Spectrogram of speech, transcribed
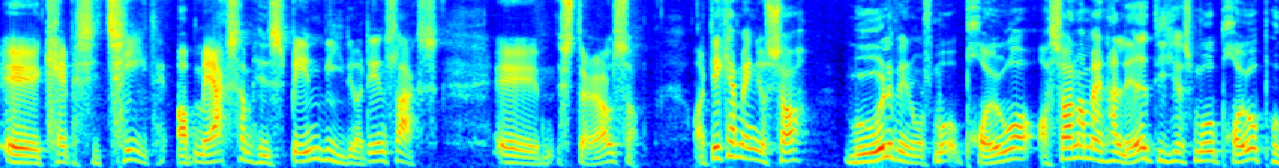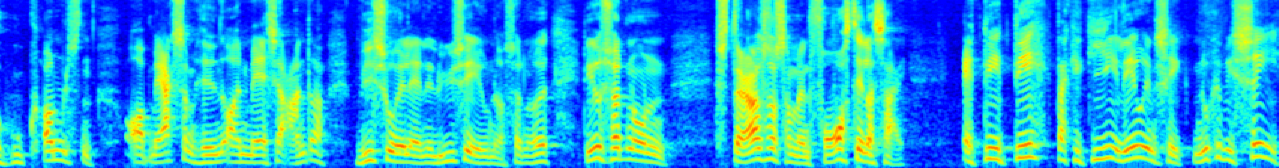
øh, kapacitet, opmærksomhed, spændvidde og den slags øh, størrelser. Og det kan man jo så måle ved nogle små prøver, og så når man har lavet de her små prøver på hukommelsen og opmærksomheden og en masse andre visuelle analyseevner og sådan noget, det er jo sådan nogle størrelser, som man forestiller sig, at det er det, der kan give elevindsigt. Nu kan vi se,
